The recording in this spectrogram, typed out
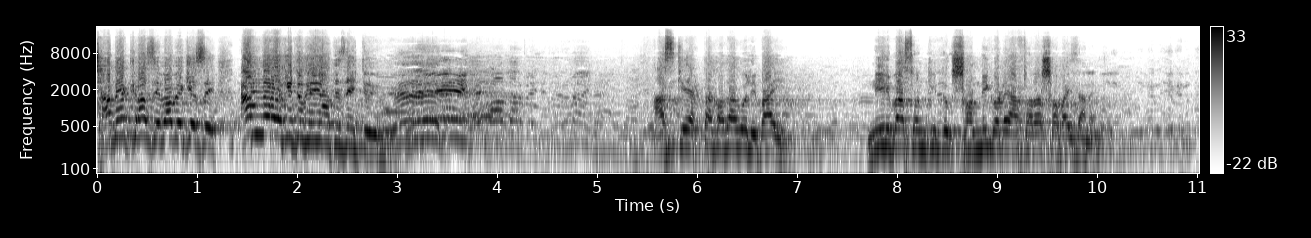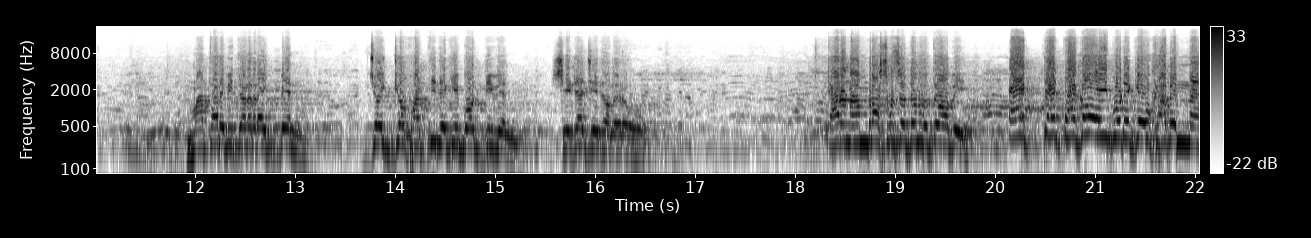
সাবেকরা যেভাবে গেছে, আপনারা কিন্তু হতে হইব? আজকে একটা কথা বলি ভাই, নির্বাচন কিন্তু সন্নিকটে আপনারা সবাই জানেন। মাথার ভিতরে রাখবেন, যোগ্য প্রার্থী দেখে ভোট দিবেন, সেটা যে দলেরও হোক। কারণ আমরা সচেতন হতে হবে। একটা টাকা এই ভোটে কেউ খাবেন না।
